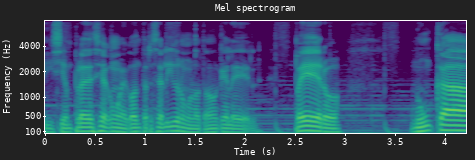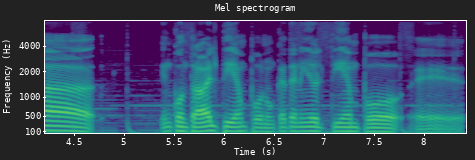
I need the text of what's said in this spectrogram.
y siempre decía como que contra ese libro me lo tengo que leer. Pero nunca encontraba el tiempo, nunca he tenido el tiempo. Eh,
